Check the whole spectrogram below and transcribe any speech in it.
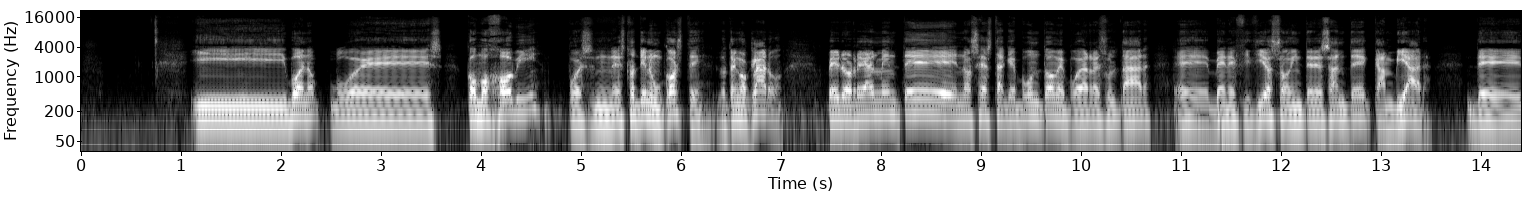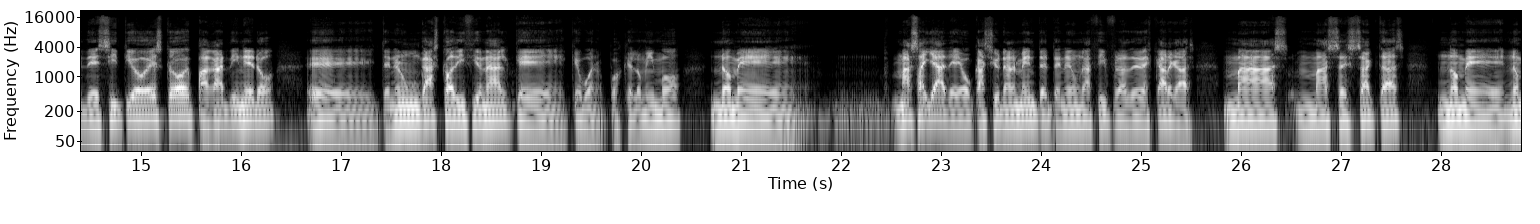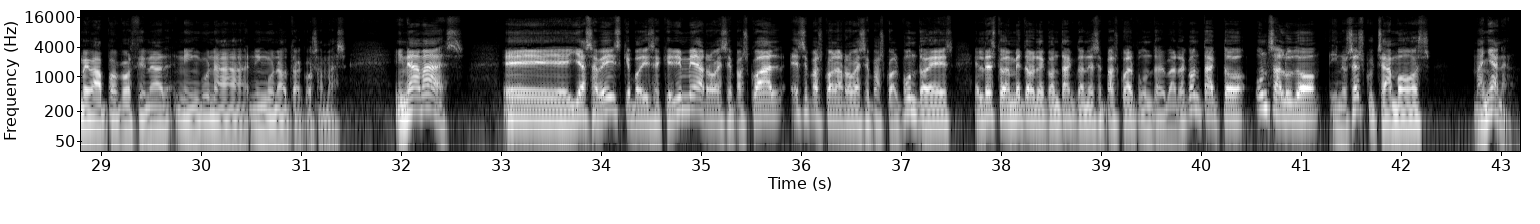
Y bueno, pues como hobby, pues esto tiene un coste, lo tengo claro. Pero realmente no sé hasta qué punto me puede resultar eh, beneficioso o interesante cambiar de, sitio esto, pagar dinero, eh, tener un gasto adicional que, bueno, pues que lo mismo no me... Más allá de ocasionalmente tener una cifra de descargas más, más exactas, no me, no me va a proporcionar ninguna, ninguna otra cosa más. Y nada más. Eh, ya sabéis que podéis escribirme a arroba spascual, spascual arroba spascual.es, el resto de métodos de contacto en spascual.es barra contacto. Un saludo y nos escuchamos mañana.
